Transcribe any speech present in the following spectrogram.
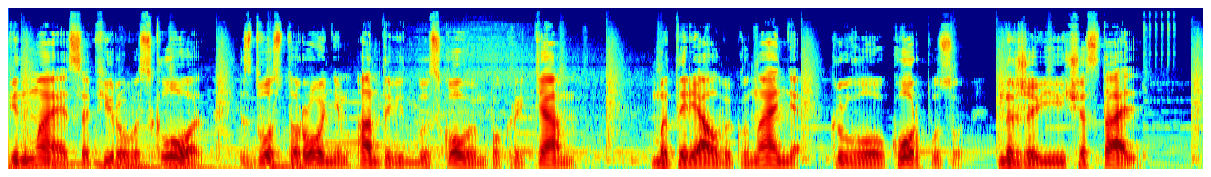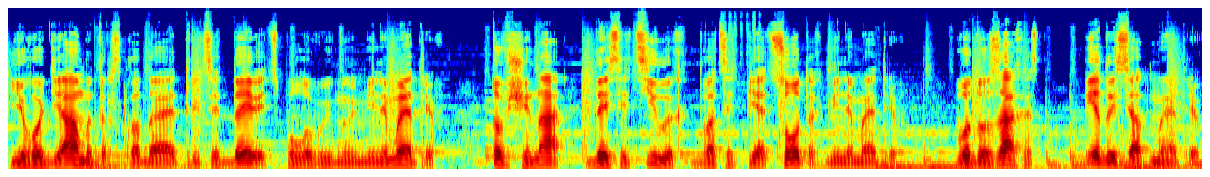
Він має сафірове скло з двостороннім антивідблисковим покриттям. Матеріал виконання круглого корпусу нержавіюча сталь. Його діаметр складає 39,5 мм, товщина 10,25 мм, водозахист 50 метрів.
